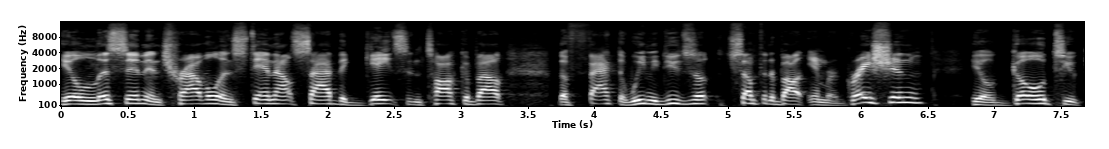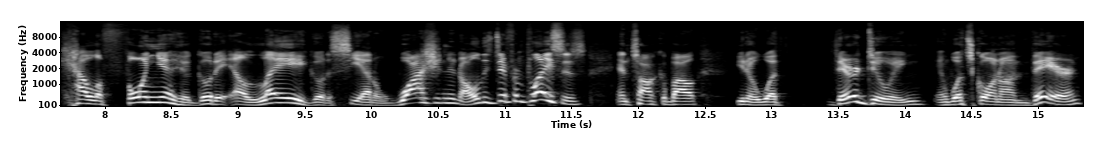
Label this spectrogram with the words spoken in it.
He'll listen and travel and stand outside the gates and talk about the fact that we need to do something about immigration. He'll go to California, he'll go to LA, he'll go to Seattle, Washington, all these different places and talk about, you know, what they're doing and what's going on there,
